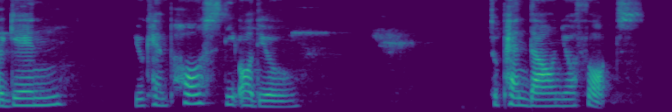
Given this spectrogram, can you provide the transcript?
Again, you can pause the audio to pen down your thoughts.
